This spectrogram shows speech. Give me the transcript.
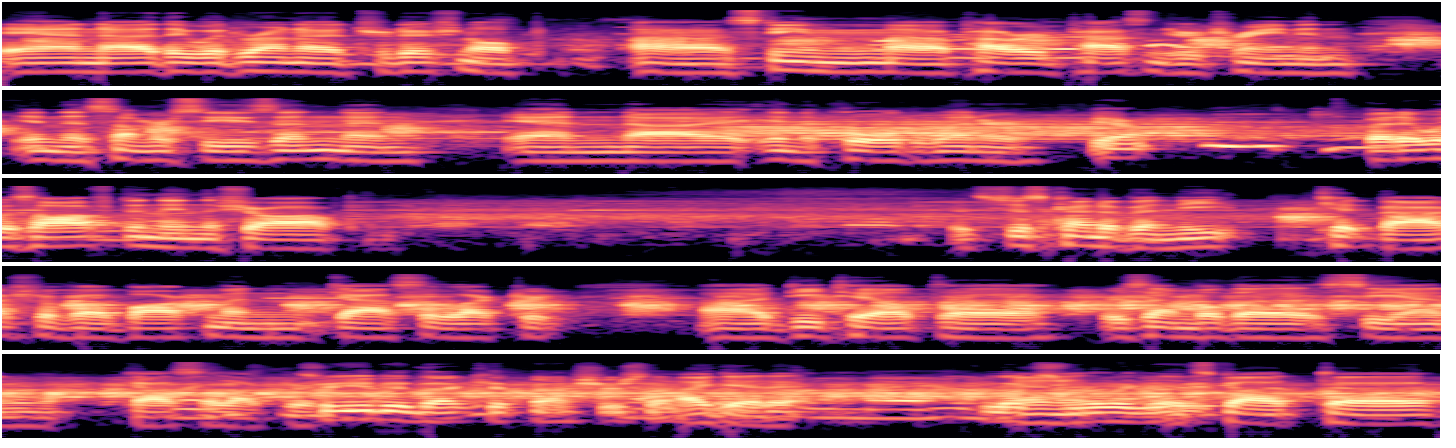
and uh, they would run a traditional uh, steam uh, powered passenger train in in the summer season and and uh, in the cold winter. Yeah. But it was often in the shop. It's just kind of a neat kit bash of a Bachmann gas electric, uh, detailed to resemble the CN gas electric. So you did that kit bash yourself? I did it. Looks and really good. It's got uh,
